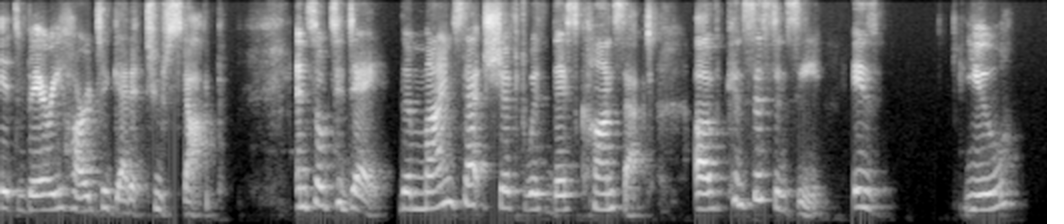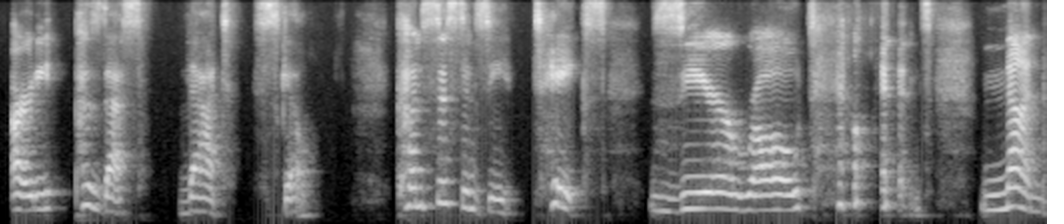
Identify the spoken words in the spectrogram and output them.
it's very hard to get it to stop. And so today, the mindset shift with this concept of consistency is you already possess that skill. Consistency takes zero talent, none,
